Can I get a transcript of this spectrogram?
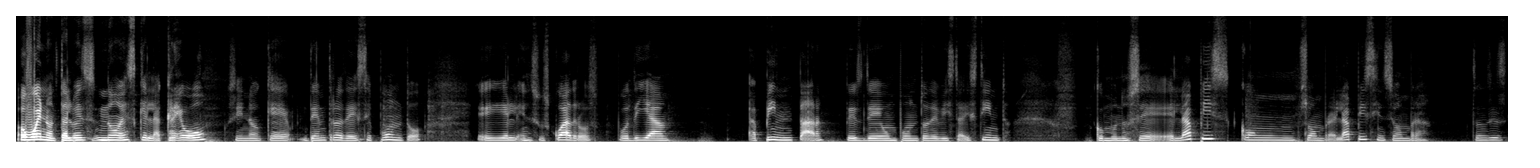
o bueno, tal vez no es que la creó, sino que dentro de ese punto, él en sus cuadros podía pintar desde un punto de vista distinto. Como, no sé, el lápiz con sombra, el lápiz sin sombra. Entonces,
